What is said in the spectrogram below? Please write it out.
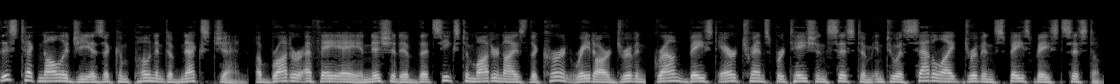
This technology is a component of NextGen, a broader FAA initiative that seeks to modernize the current radar-driven, ground-based air transportation system into a satellite-driven space-based system.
